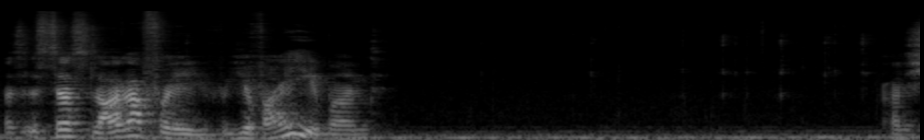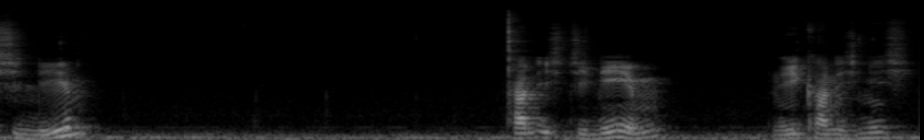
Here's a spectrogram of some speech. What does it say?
Was ist das Lagerfeuer? Hier war jemand. Kann ich die nehmen? Kann ich die nehmen? Nee, kann ich nicht.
